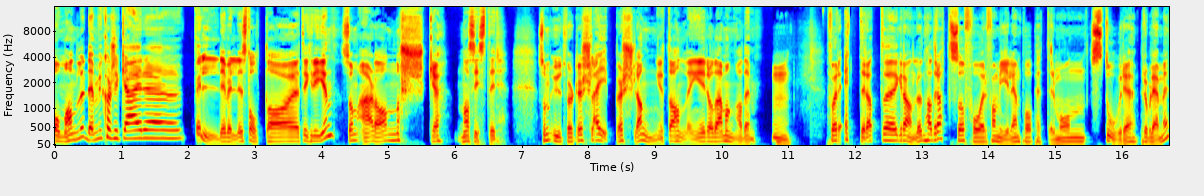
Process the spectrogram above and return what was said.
omhandler dem vi kanskje ikke er eh, veldig, veldig stolte av etter krigen, som er da norske nazister. Som utførte sleipe, slangete handlinger, og det er mange av dem. Mm. For etter at eh, Granlund har dratt, så får familien på Pettermoen store problemer.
